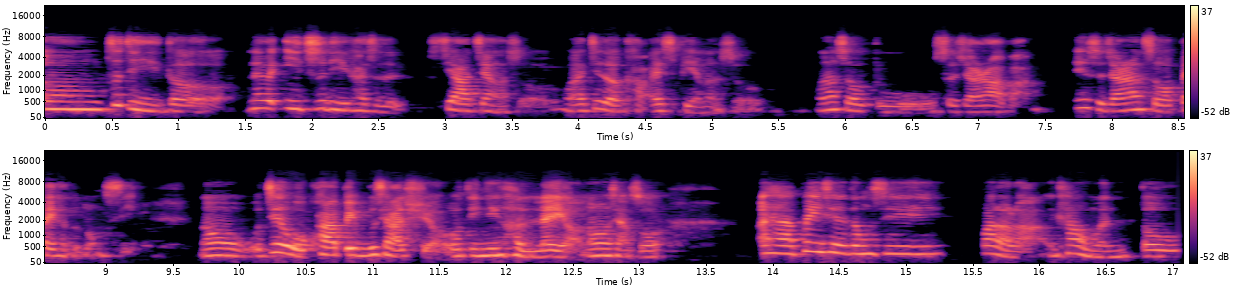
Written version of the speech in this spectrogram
嗯，自己的那个意志力开始下降的时候，我还记得考 SPM 的时候，我那时候读 s e j a r a 吧，因为 s e j a r a 那时候背很多东西，然后我记得我快要背不下去了，我已经很累了，然后我想说，哎呀，背一些东西罢了啦。你看我们都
